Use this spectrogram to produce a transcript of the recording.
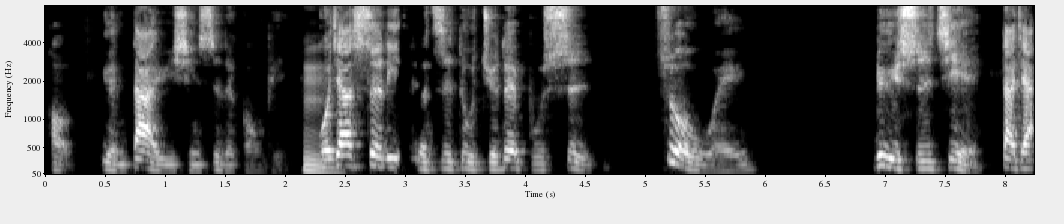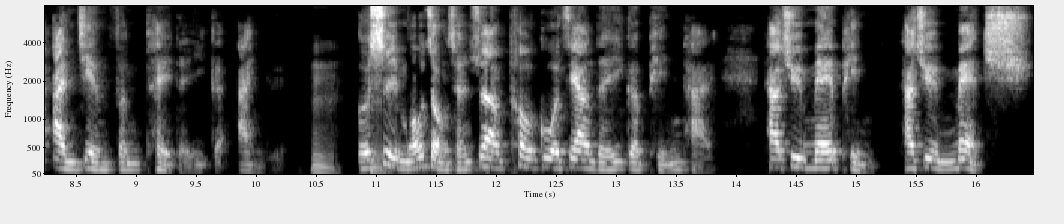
好远大于形式的公平。国家设立这个制度，绝对不是作为律师界大家案件分配的一个案源，嗯，而是某种程度上透过这样的一个平台，他去 mapping，他去 match。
